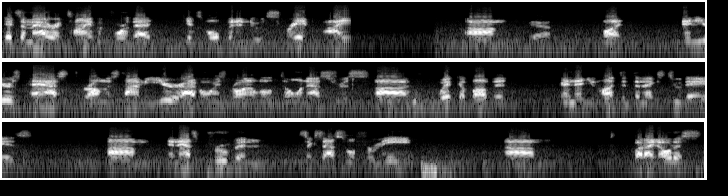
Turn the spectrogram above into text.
it's a matter of time before that gets open into a scrape. I, um, Yeah. but in years past, around this time of year, I've always run a little Dolan estrus uh, wick above it, and then you hunt it the next two days, um, and that's proven successful for me. Um, but I noticed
